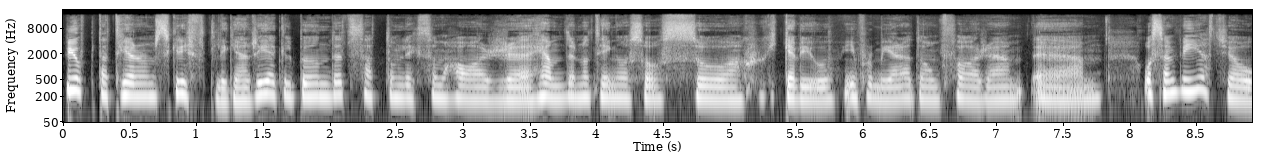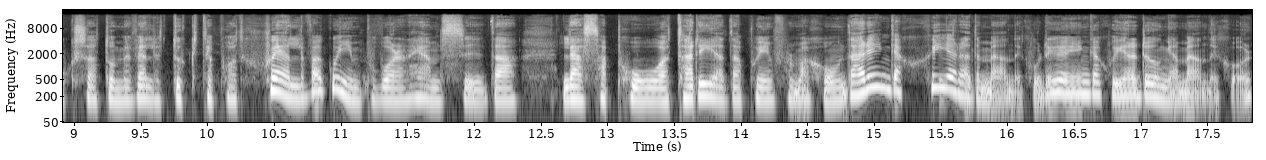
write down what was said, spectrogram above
Vi uppdaterar dem skriftligen regelbundet så att de liksom har, eh, händer någonting hos oss så skickar vi och informerar dem före. Ehm, och sen vet jag också att de är väldigt duktiga på att själva gå in på vår hemsida, läsa på, ta reda på information. Det här är engagerade människor, det är engagerade unga människor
